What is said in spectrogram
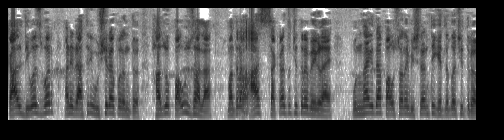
काल दिवसभर आणि रात्री उशिरापर्यंत हा जो पाऊस झाला मात्र आज सकाळचं चित्र वेगळं आहे. पुन्हा एकदा पावसानं विश्रांती घेतल्याचं चित्र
